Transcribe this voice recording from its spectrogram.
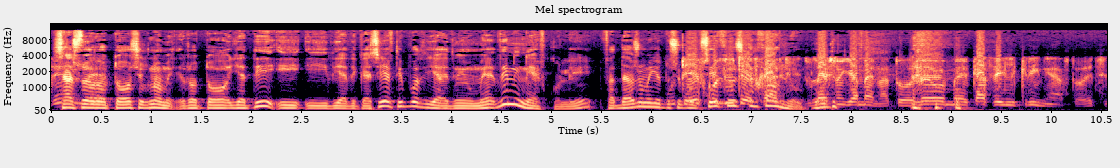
Σας το ρωτώ, συγγνώμη, ρωτώ γιατί η, η διαδικασία αυτή που διανύουμε δεν είναι εύκολη. Φαντάζομαι για τους ούτε υποψήφιους καθόλου. Τουλάχιστον για μένα. Το λέω με κάθε ειλικρίνεια αυτό, έτσι.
